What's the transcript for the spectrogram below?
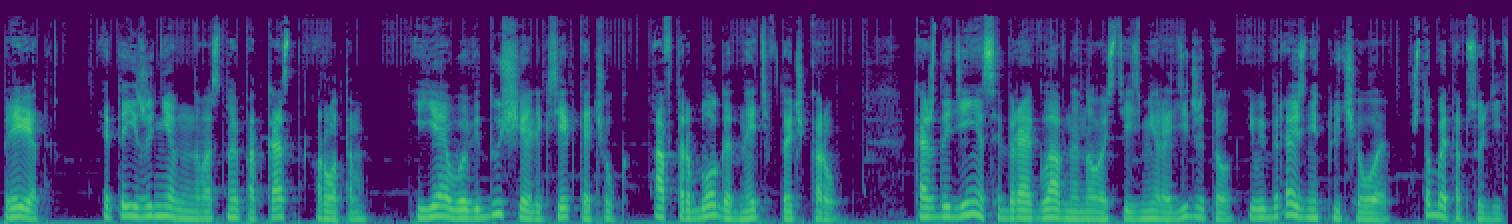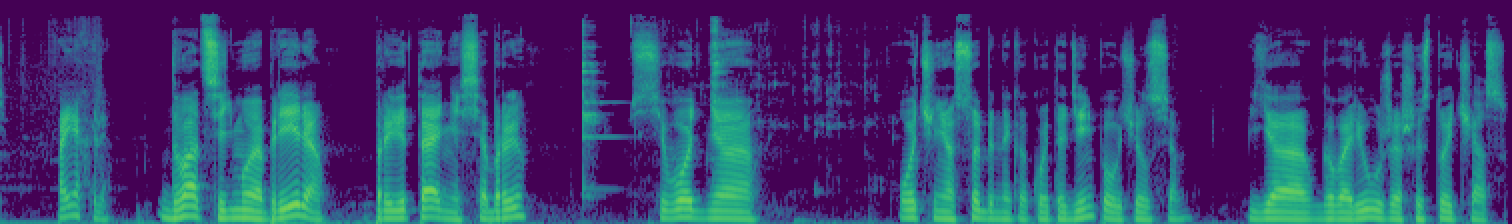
Привет! Это ежедневный новостной подкаст «Ротом». И я его ведущий Алексей Ткачук, автор блога dnetiv.ru. Каждый день я собираю главные новости из мира Digital и выбираю из них ключевое, чтобы это обсудить. Поехали! 27 апреля. Привитание, сябры. Сегодня очень особенный какой-то день получился. Я говорю уже шестой час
